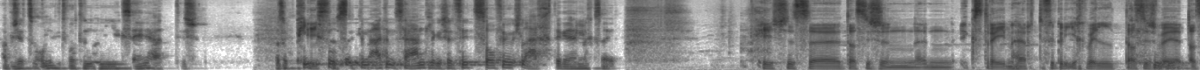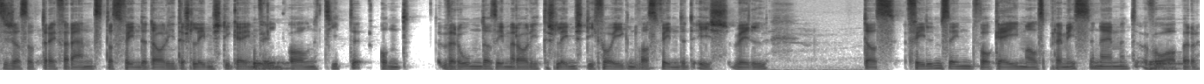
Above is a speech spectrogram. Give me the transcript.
aber es ist jetzt auch nicht, was du noch nie gesehen hast. Also Pixels mit dem Adam Sandler ist jetzt nicht so viel schlechter, ehrlich gesagt. Ist es, äh, das ist ein, ein extrem harter Vergleich, weil das ist, mhm. das ist also die Referenz, das finden alle der schlimmste Gamefilm mhm. aller Zeiten. Und warum das immer alle das Schlimmste von irgendwas finden, ist, weil das Filme sind, wo Game als Prämisse nehmen, wo mhm. aber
